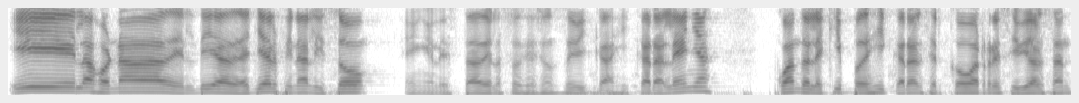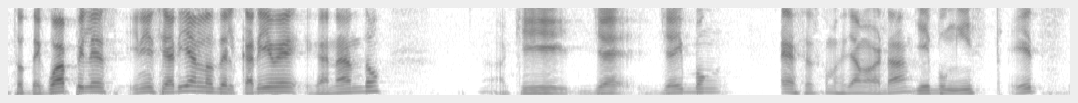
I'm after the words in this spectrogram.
Y la jornada del día de ayer finalizó en el estadio de la Asociación Cívica Jicaraleña, cuando el equipo de Jicaral Cercova recibió al Santos de Guapiles. Iniciarían los del Caribe ganando. Aquí J- Javon, ese es como se llama, ¿verdad? Javon East. It's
